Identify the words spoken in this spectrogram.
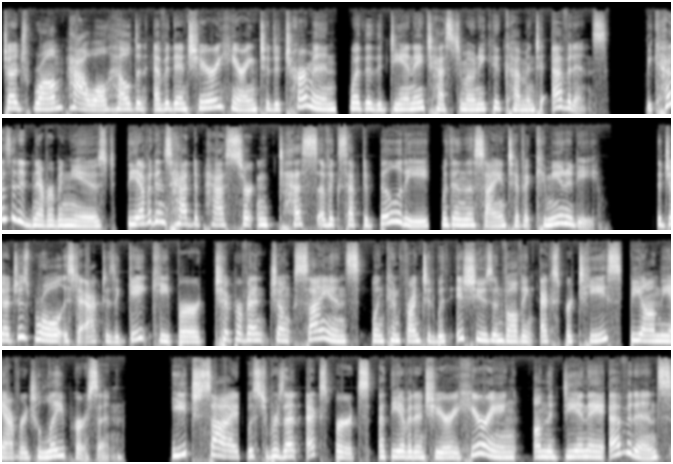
Judge Ron Powell held an evidentiary hearing to determine whether the DNA testimony could come into evidence. Because it had never been used, the evidence had to pass certain tests of acceptability within the scientific community. The judge's role is to act as a gatekeeper to prevent junk science when confronted with issues involving expertise beyond the average layperson. Each side was to present experts at the evidentiary hearing on the DNA evidence,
